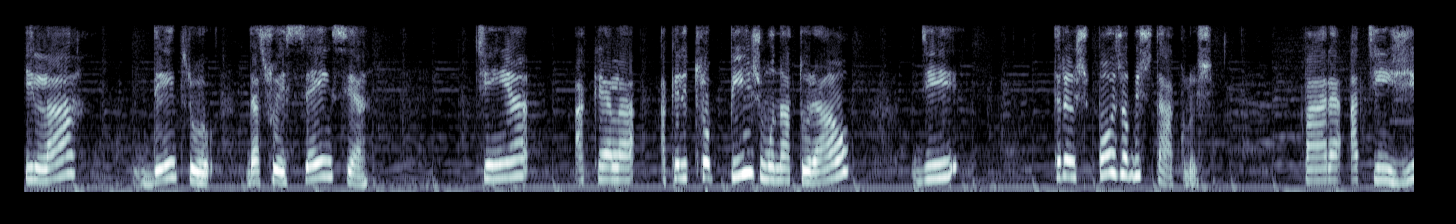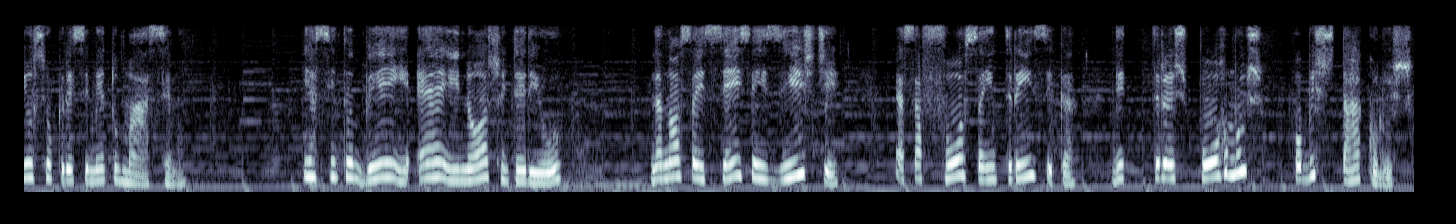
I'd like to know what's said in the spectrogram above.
E lá, dentro da sua essência, tinha aquela, aquele tropismo natural de transpor os obstáculos para atingir o seu crescimento máximo. E assim também é em nosso interior. Na nossa essência existe essa força intrínseca de transpormos obstáculos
